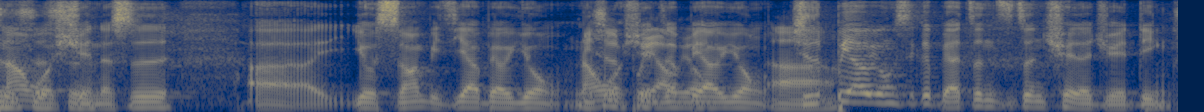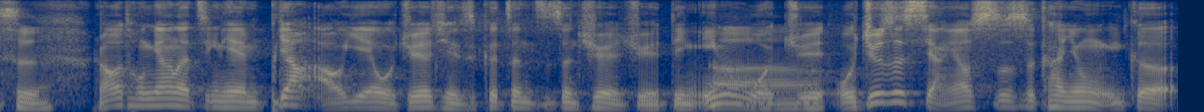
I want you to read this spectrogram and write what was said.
那我选的是呃有《死亡笔记》要不要用，然后我选择不要用其实不要用是一个比较政治正确的决定。是然后同样的，今天不要熬夜，我觉得其实是个政治正确的决定，因为我觉、我就是想要试试看，用一个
